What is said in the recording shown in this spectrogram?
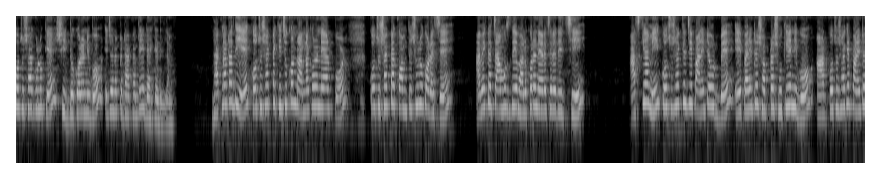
কচু শাকগুলোকে সিদ্ধ করে নিব। এই জন্য একটা ঢাকনা দিয়ে ঢেকে দিলাম। ঢাকনাটা দিয়ে কচু শাকটা কিছুক্ষণ রান্না করে নেওয়ার পর কচু শাকটা কমতে শুরু করেছে। আমি একটা চামচ দিয়ে ভালো করে নেড়ে ছেড়ে দিচ্ছি। আজকে আমি কচু শাকের যে পানিটা উঠবে, এই পানিটা সবটা শুকিয়ে নিব। আর কচু শাকের পানিটা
